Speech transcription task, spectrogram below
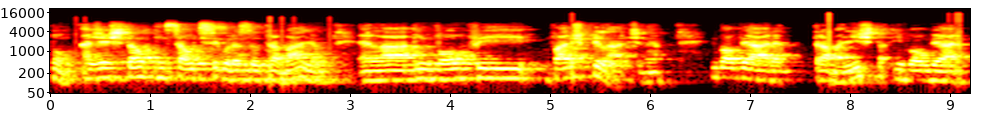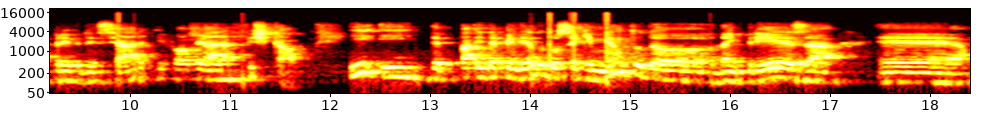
Bom, a gestão em saúde e segurança do trabalho, ela envolve vários pilares, né? Envolve a área trabalhista, envolve a área previdenciária, envolve a área fiscal. E, e, de, e dependendo do segmento do, da empresa, é,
